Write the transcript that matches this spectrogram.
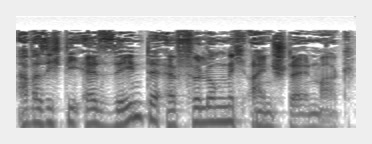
aber sich die ersehnte Erfüllung nicht einstellen mag.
